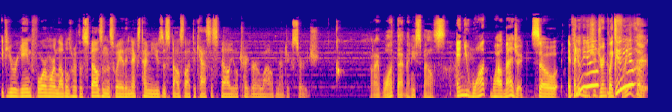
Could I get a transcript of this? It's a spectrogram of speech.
if you regain 4 or more levels worth of spells in this way, the next time you use a spell slot to cast a spell, you'll trigger a wild magic surge. But I want that many spells. and you want wild magic. So if Do anything, you? you? should drink like Do three you? of them.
